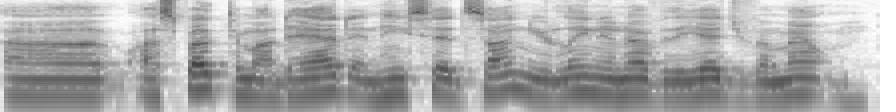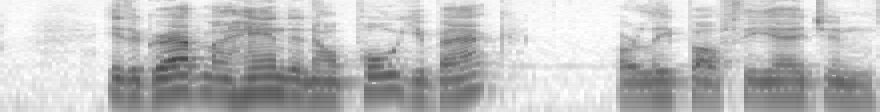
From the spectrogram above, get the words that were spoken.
Uh, I spoke to my dad and he said, Son, you're leaning over the edge of a mountain. Either grab my hand and I'll pull you back or leap off the edge and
